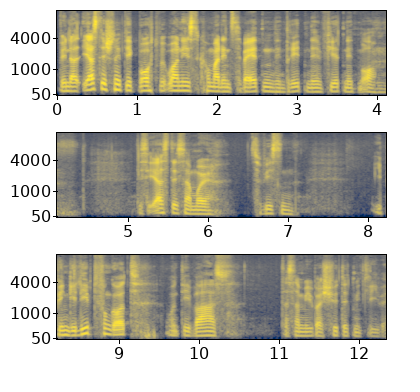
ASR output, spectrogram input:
Wenn der erste Schritt gemacht worden ist, kann man den zweiten, den dritten, den vierten nicht machen. Das erste ist einmal zu wissen, ich bin geliebt von Gott und ich weiß, dass er mich überschüttet mit Liebe.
